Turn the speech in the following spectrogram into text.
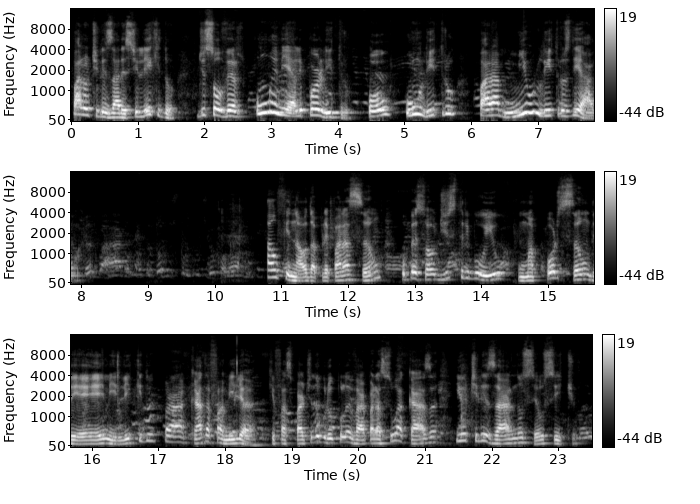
Para utilizar este líquido, dissolver 1 ml por litro ou 1 litro para 1000 litros de água. Ao final da preparação, o pessoal distribuiu uma porção de EM líquido para cada família que faz parte do grupo levar para sua casa e utilizar no seu sítio.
